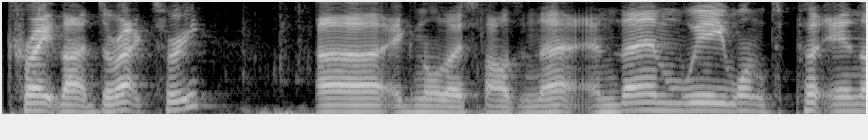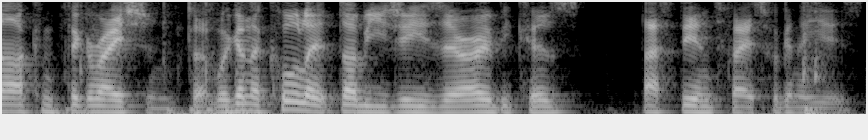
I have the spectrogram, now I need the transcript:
create that directory. Uh, ignore those files in there. And then we want to put in our configuration. But we're going to call it WG0 because that's the interface we're going to use.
